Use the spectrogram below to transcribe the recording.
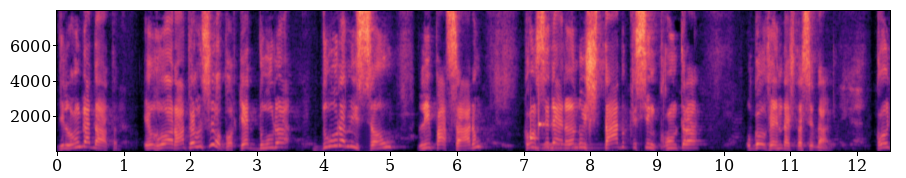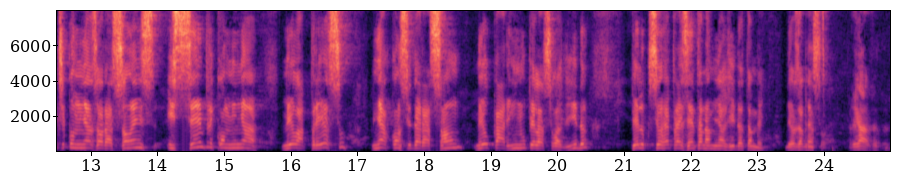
de longa data, eu vou orar pelo senhor, porque é dura, dura missão lhe passaram, considerando o estado que se encontra o governo desta cidade. Conte com minhas orações e sempre com minha, meu apreço, minha consideração, meu carinho pela sua vida, pelo que o senhor representa na minha vida também. Deus abençoe. Obrigado.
